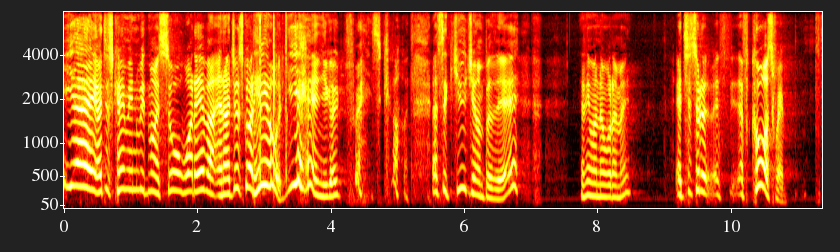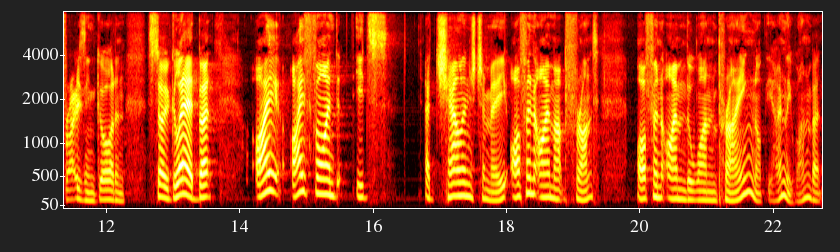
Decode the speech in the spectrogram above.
Yay, I just came in with my sore, whatever, and I just got healed. Yeah. And you go, Praise God. That's a queue jumper there. Anyone know what I mean? It's just sort of, of course, we're praising God and so glad, but I, I find it's a challenge to me. Often I'm up front, often I'm the one praying, not the only one, but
